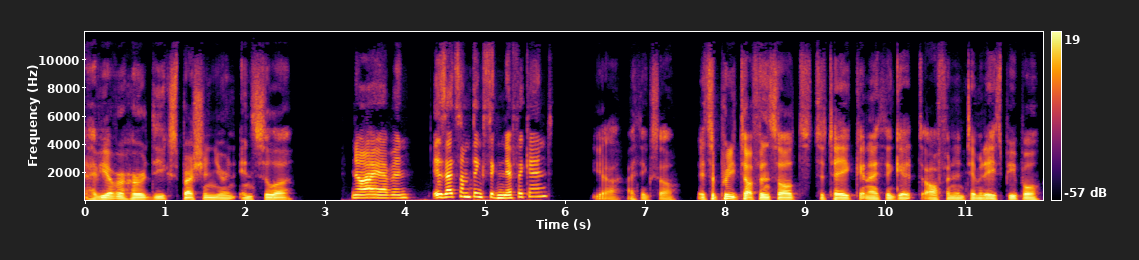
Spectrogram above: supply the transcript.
Have you ever heard the expression you're an insula? No, I haven't. Is that something significant? Yeah, I think so. It's a pretty tough insult to take, and I think it often intimidates people.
